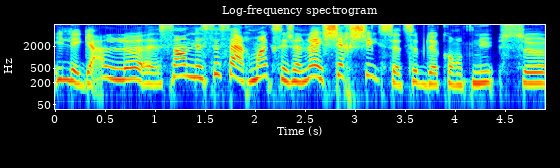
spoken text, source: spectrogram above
illégal, sans nécessairement que ces jeunes-là aient cherché ce type de contenu sur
